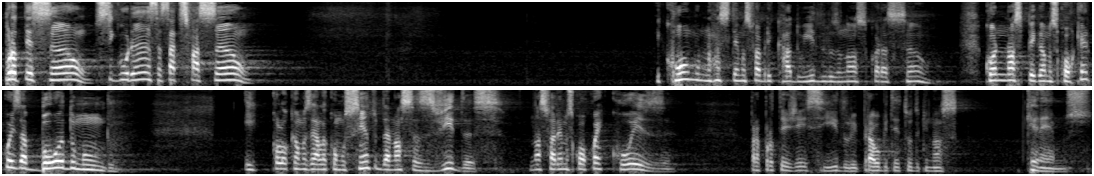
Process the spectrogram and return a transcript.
proteção, segurança, satisfação. E como nós temos fabricado ídolos no nosso coração? Quando nós pegamos qualquer coisa boa do mundo e colocamos ela como centro das nossas vidas, nós faremos qualquer coisa para proteger esse ídolo e para obter tudo que nós queremos.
